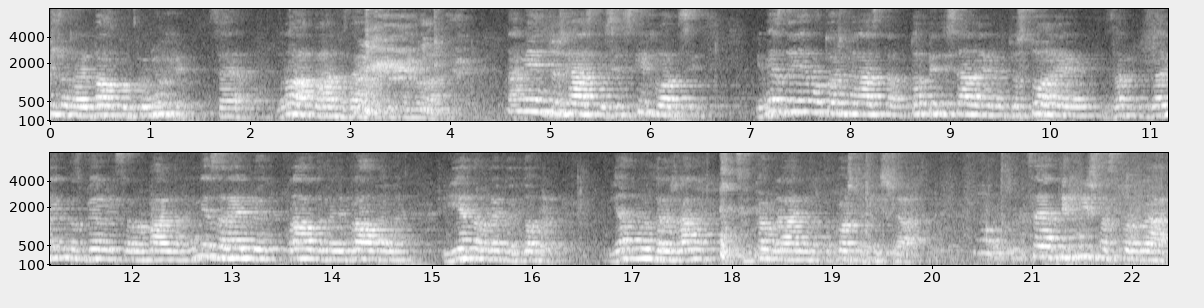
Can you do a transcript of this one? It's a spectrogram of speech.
їжджу на рибалку в конюхи, це дорога погано знає, які конюха. Там є ентузіасти, сільські хлопці. І ми здаємо кожен раз там то 50 гривень, то 100 гривень, за, за рік назбирується нормально. І ми за риби, правдами, неправдами, є там риби, добре. Я думаю, бережани цілком реально також такий шлях. Ну, це технічна сторона,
